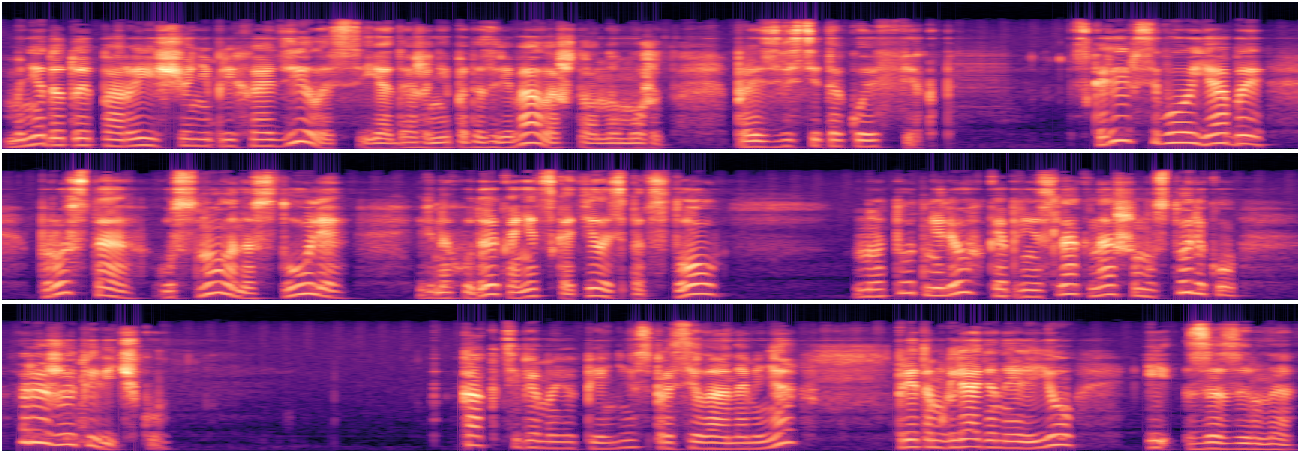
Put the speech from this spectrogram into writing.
мне до той поры еще не приходилось, я даже не подозревала, что оно может произвести такой эффект. Скорее всего, я бы просто уснула на стуле или на худой конец скатилась под стол, но тут нелегкая принесла к нашему столику рыжую певичку. «Как тебе мое пение?» — спросила она меня, при этом глядя на Илью и зазывно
